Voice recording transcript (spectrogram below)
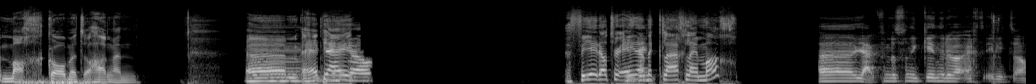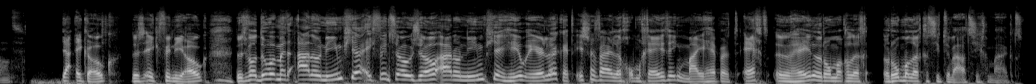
mag komen te hangen. Ehm, ik heb jij, vind jij dat er één aan de klaaglijn mag? Eh, ja, ik vind dat van die kinderen wel echt irritant. Ja, ik ook. Dus ik vind die ook. Dus wat doen we met anoniempje? Ik vind sowieso anoniempje heel eerlijk. Het is een veilige omgeving, maar je hebt het echt een hele rommelige, rommelige situatie gemaakt.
